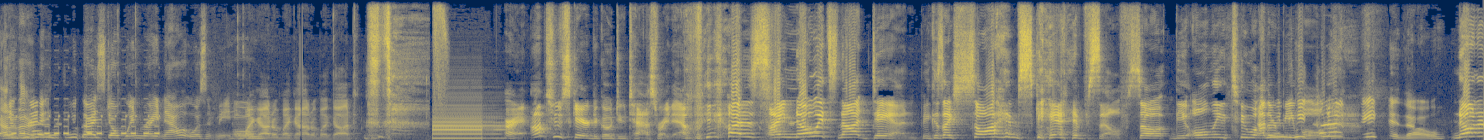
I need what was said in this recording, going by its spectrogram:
I don't know. If you guys don't win right now, it wasn't me. Oh my god, oh my god, oh my god. Alright, I'm too scared to go do tasks right now because I know it's not Dan because I saw him scan himself. So the only two other I mean, people. He could have faked it though. No, no,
